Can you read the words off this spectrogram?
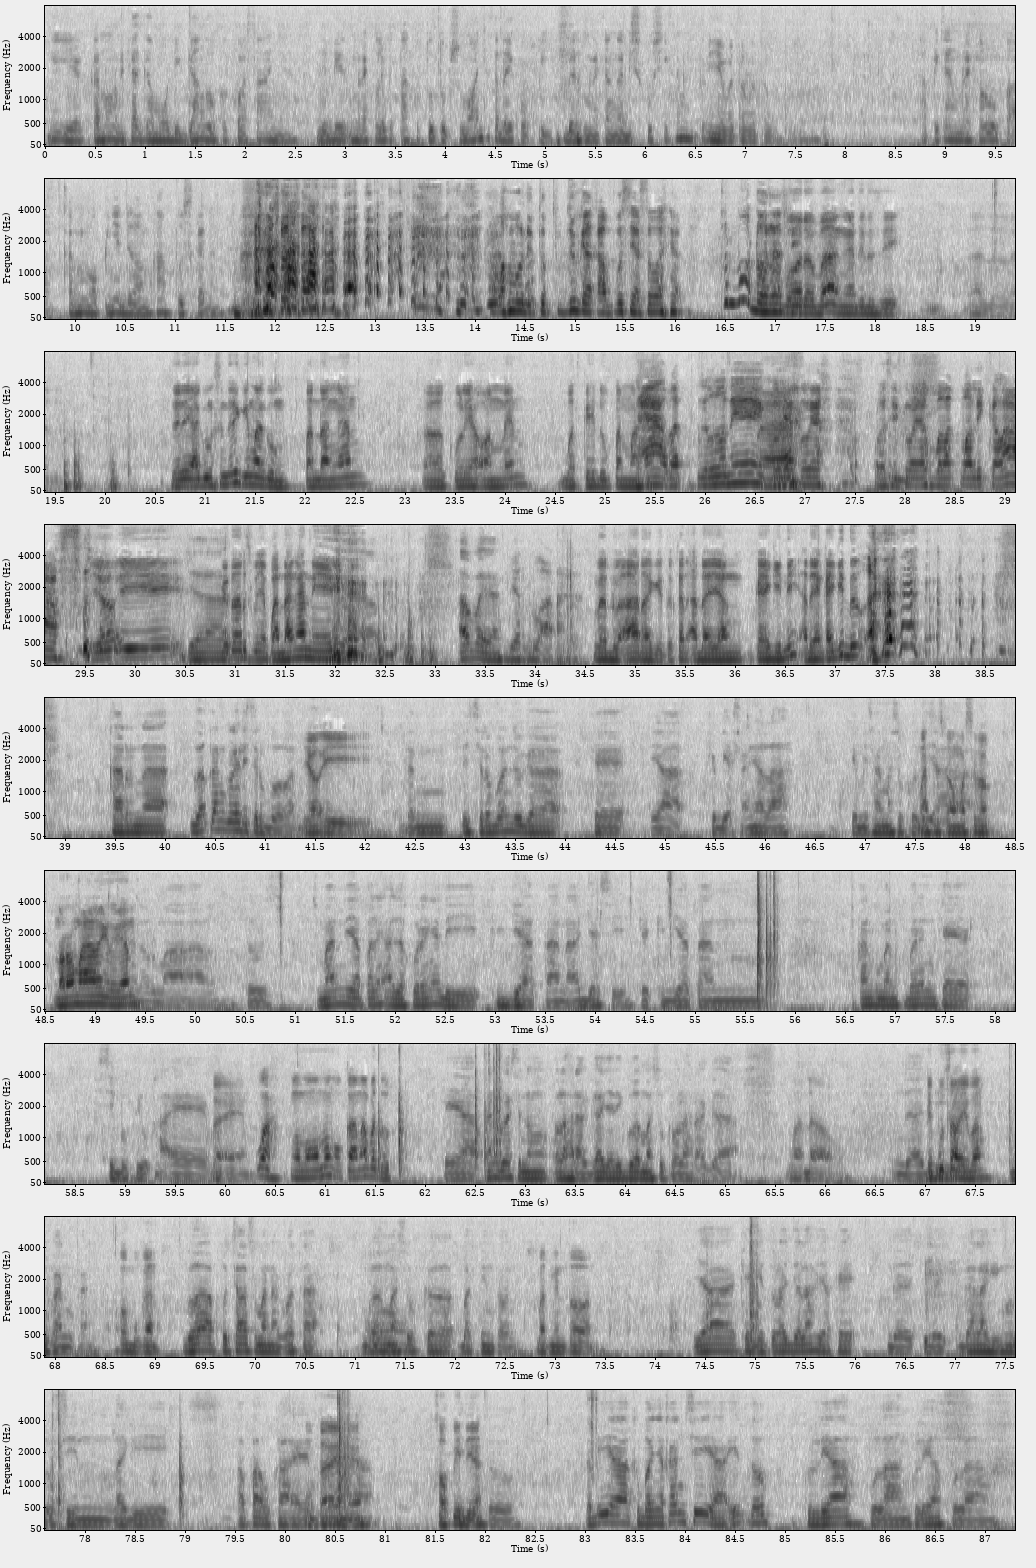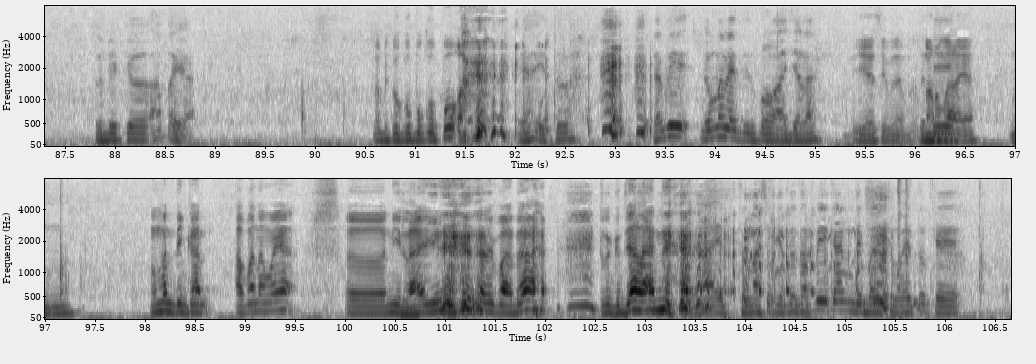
Iya, karena mereka gak mau diganggu kekuasaannya. Jadi mereka lebih takut tutup semua aja kedai kopi biar mereka nggak diskusi kan gitu. iya betul betul betul Tapi kan mereka lupa, kami ngopinya dalam kampus kadang. Kalau mau ditutup juga kampusnya semuanya. Kan bodoh nanti. bodoh banget itu sih aduh, aduh. dari Agung sendiri gimana Agung pandangan eh, kuliah online buat kehidupan Nah, mahasiswa buat dulu nih Nah. kuliah-kuliah mahasiswa yang bolak-balik kelas. Yoi, Ya. kita harus punya pandangan nih Iya. apa ya Biar dua arah. berdua arah gitu kan ada yang kayak gini ada yang kayak gitu karena gua kan kuliah di Cirebon Yoi dan di Cirebon juga kayak ya kayak biasanya lah kayak misalnya masuk kuliah mahasiswa mahasiswa normal gitu kan ya, normal terus cuman ya paling agak kurangnya di kegiatan aja sih kayak kegiatan kan kemarin-kemarin kayak sibuk di UKM UKM. Wah, ngomong-ngomong UKM apa tuh? kayak kan gue seneng olahraga jadi gue masuk ke olahraga Wadaw. Nggak Di futsal ya, Bang? bukan bukan Oh, bukan. gue futsal sama anggota gue Oh. masuk ke badminton Badminton. ya kayak gitu aja lah ya kayak nggak lagi ngurusin lagi apa UKM UKM ya. Shopee dia. gitu. tapi ya kebanyakan sih ya itu kuliah pulang kuliah pulang lebih ke apa ya Lebih ke kupu-kupu. ya itulah tapi gue mah let it flow aja lah iya sih benar normal ya. Mm-mm. Mementingkan apa namanya? eh, nilai gitu daripada turun ke jalan. ya, itu termasuk itu tapi kan di balik semua itu kayak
